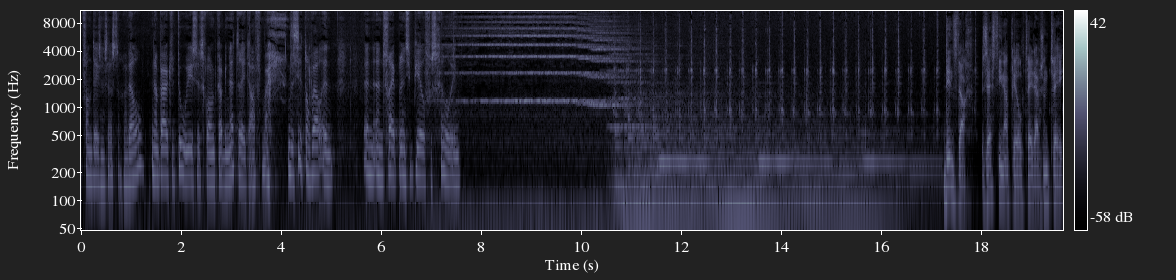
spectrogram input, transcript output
van D66 wel. Naar buiten toe is het gewoon het kabinet treedt af. Maar er zit nog wel een, een, een vrij principieel verschil in. Dinsdag 16 april 2002.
